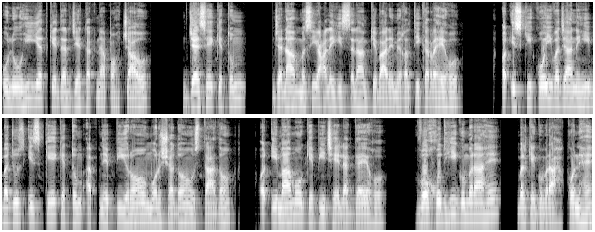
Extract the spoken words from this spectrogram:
الوحیت کے درجے تک نہ پہنچاؤ۔ جیسے کہ تم جناب مسیح علیہ السلام کے بارے میں غلطی کر رہے ہو، اور اس کی کوئی وجہ نہیں بجز اس کے کہ تم اپنے پیروں، مرشدوں، استادوں اور اماموں کے پیچھے لگ گئے ہو۔ وہ خود ہی گمراہ ہیں، بلکہ گمراہ کن ہیں۔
